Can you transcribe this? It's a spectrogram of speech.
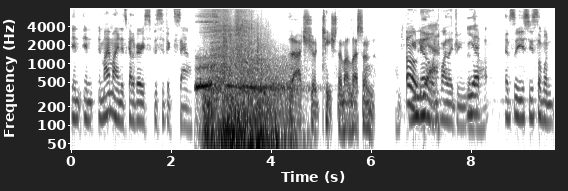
in in in my mind, it's got a very specific sound. That should teach them a lesson. Oh, you know yeah. when Twilight Dream goes Yep. off, and so you see someone.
